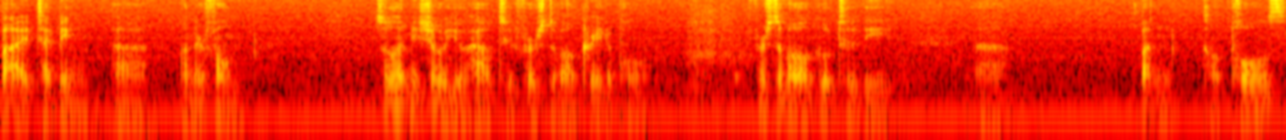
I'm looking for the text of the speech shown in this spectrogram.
by typing uh, on their phone. So let me show you how to first of all create a poll. First of all, go to the uh, button called Polls,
